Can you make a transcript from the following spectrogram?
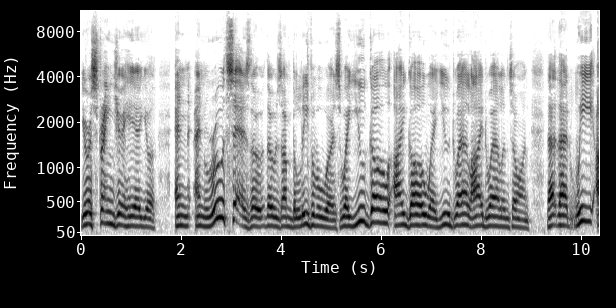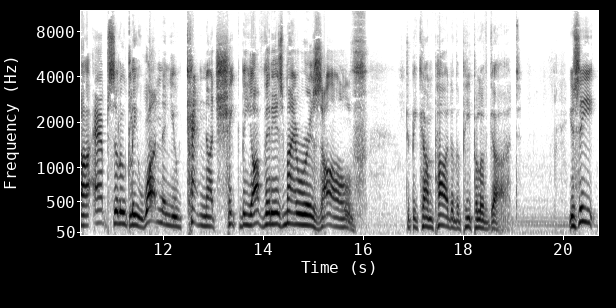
You're a stranger here. You're and and Ruth says those, those unbelievable words, where you go, I go, where you dwell, I dwell, and so on. That that we are absolutely one and you cannot shake me off. It is my resolve to become part of the people of God. You see,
